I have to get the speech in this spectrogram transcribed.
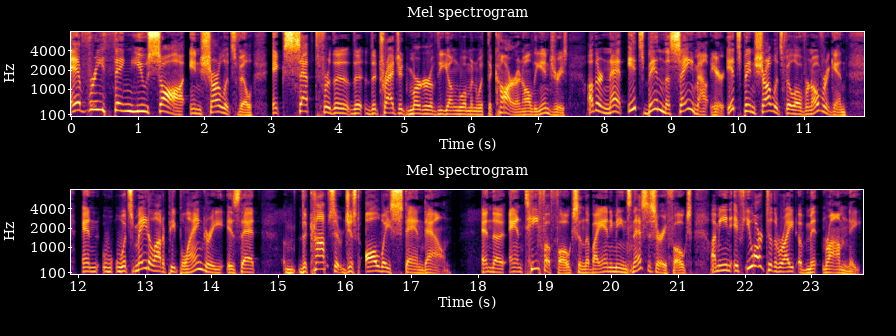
Everything you saw in Charlottesville, except for the, the, the tragic murder of the young woman with the car and all the injuries. Other than that, it's been the same out here. It's been Charlottesville over and over again. And what's made a lot of people angry is that the cops just always stand down and the Antifa folks and the by any means necessary folks, I mean, if you are to the right of Mitt Romney,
